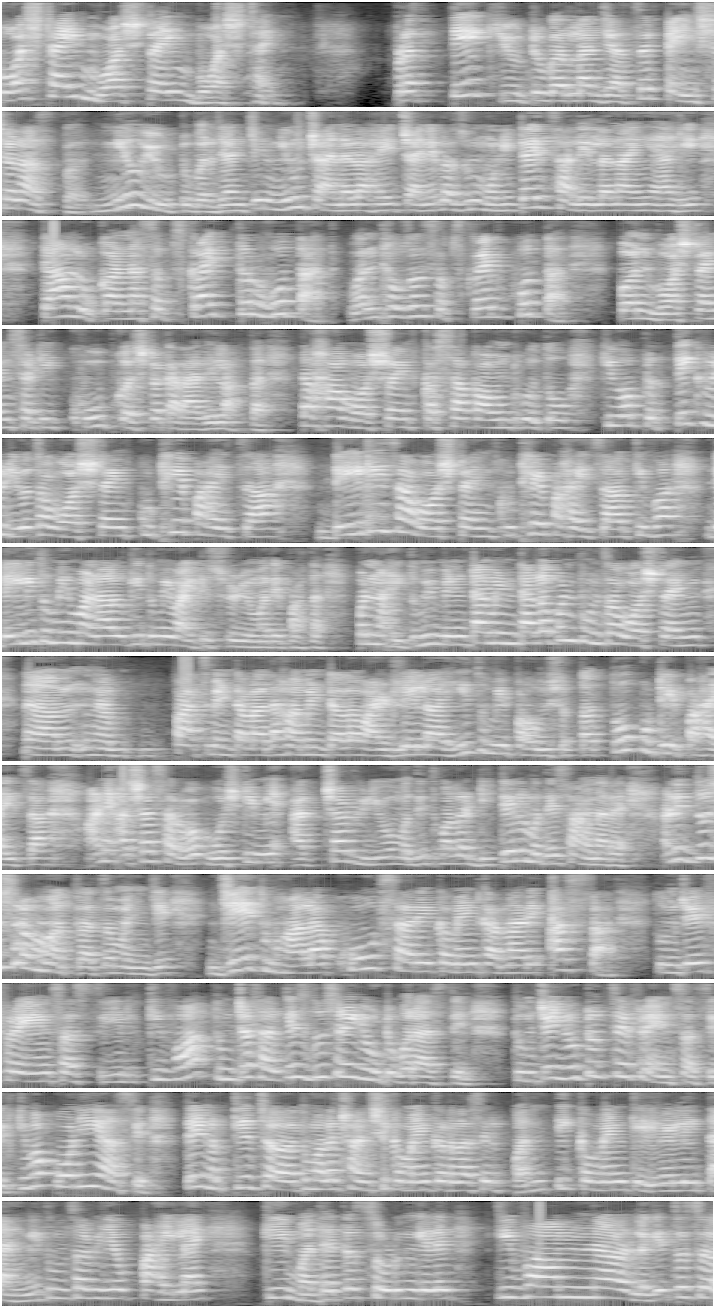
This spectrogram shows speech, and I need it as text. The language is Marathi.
Watch time watch time watch time प्रत्येक युट्यूबरला ज्याचं टेन्शन असतं न्यू युट्यूबर ज्यांचे न्यू चॅनल आहे चॅनल अजून मॉनिटाईज झालेलं नाही आहे त्या लोकांना सबस्क्राईब तर होतात. वन थाउजंड सबस्क्राईब होतात. पण वॉच टाईमसाठी खूप कष्ट करावे लागतात. तर हा वॉच टाईम कसा काउंट होतो? किंवा प्रत्येक व्हिडिओचा वॉच टाईम कुठे पाहायचा? डेलीचा वॉच टाईम कुठे पाहायचा? किंवा डेली तुम्ही म्हणाल की तुम्ही वायटी स्टुडिओमध्ये पाहता. पण नाही तुम्ही मिनटा मिनटाला पण तुमचा वॉच टाईम पाच मिनिटाला दहा मिनिटाला वाढलेलाही तुम्ही पाहू शकता. तो कुठे पाहायचा? आणि अशा सर्व गोष्टी मी आजच्या व्हिडिओमध्ये तुम्हाला डिटेलमध्ये सांगणार आहे. आणि दुसरं महत्त्वाचं म्हणजे जे तुम्हाला खूप सारे कमेंट करणारे असतात. तुमचे फ्रेंड्स असतील किंवा तुमच्यासारखेच दुसरे युट्यूबर असतील. तुमचे युट्यूबचे फ्रेंड्स असतील किंवा कोणीही असेल ते नक्कीच तुम्हाला छानशी कमेंट करत असेल. पण ती कमेंट केलेली त्यांनी तुमचा व्हिडिओ पाहिलाय. की मध्यातच सोडून गेलेत किंवा लगेचच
